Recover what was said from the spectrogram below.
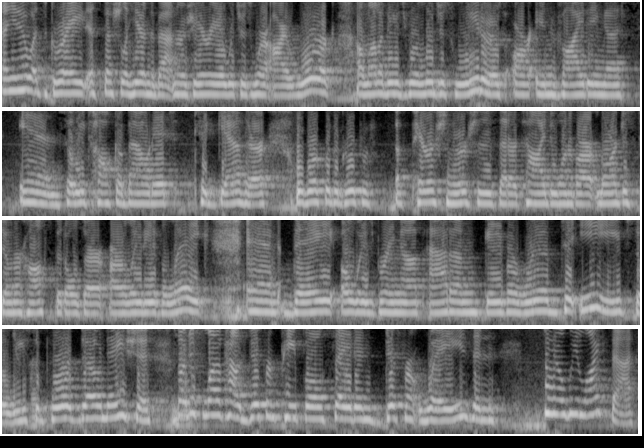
And you know what's great, especially here in the Baton Rouge area, which is where I work, a lot of these religious leaders are inviting us in. So we talk about it together. We work with a group of, of parish nurses that are tied to one of our largest donor hospitals, our, our Lady of the Lake, and they always bring up Adam gave a rib to Eve, so we support donation. So I just love how different people say it in different ways and you know, we like that.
